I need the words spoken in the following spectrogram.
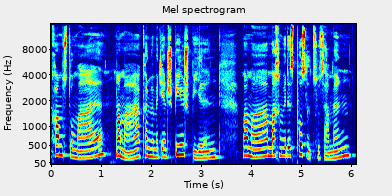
kommst du mal? Mama, können wir mit dir ein Spiel spielen? Mama, machen wir das Puzzle zusammen?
